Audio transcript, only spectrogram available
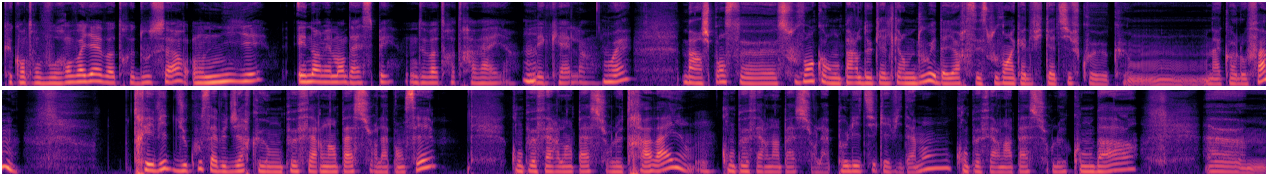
que quand on vous renvoyait à votre douceur, on niait énormément d'aspects de votre travail. Mmh. Lesquels? Ouais. Ben, je pense euh, souvent quand on parle de quelqu'un de doux, et d'ailleurs c'est souvent un qualificatif qu'on que accole aux femmes, très vite, du coup, ça veut dire qu'on peut faire l'impasse sur la pensée, qu'on peut faire l'impasse sur le travail, mmh. qu'on peut faire l'impasse sur la politique évidemment, qu'on peut faire l'impasse sur le combat, euh,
